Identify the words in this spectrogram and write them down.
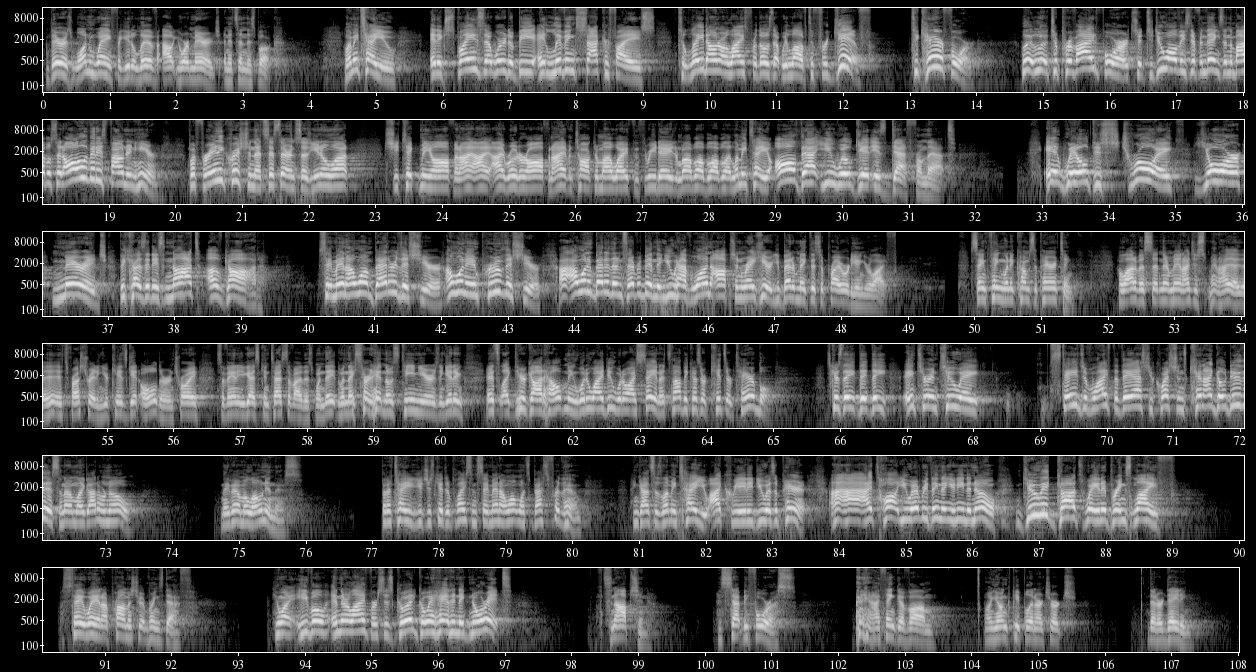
there is one way for you to live out your marriage, and it's in this book. Let me tell you, it explains that we're to be a living sacrifice, to lay down our lives for those that we love, to forgive, to care for, to provide for, to, to do all these different things. And the Bible said all of it is found in here. But for any Christian that sits there and says, you know what? She ticked me off and I, I, I wrote her off and I haven't talked to my wife in three days and blah, blah, blah, blah. Let me tell you, all that you will get is death from that. It will destroy your marriage because it is not of God. Say, man, I want better this year. I want to improve this year. I, I want it better than it's ever been. Then you have one option right here. You better make this a priority in your life. Same thing when it comes to parenting. A lot of us sitting there, man, I just, man, I, it's frustrating. Your kids get older, and Troy, Savannah, you guys can testify this. When they, when they start hitting those teen years and getting, it's like, dear God, help me. What do I do? What do I say? And it's not because our kids are terrible. It's because they, they, they enter into a stage of life that they ask you questions, can I go do this? And I'm like, I don't know. Maybe I'm alone in this. But I tell you, you just get to a place and say, man, I want what's best for them. And God says, Let me tell you, I created you as a parent. I, I, I, taught you everything that you need to know. Do it God's way, and it brings life. Stay away, and I promise you, it brings death. You want evil in their life versus good? Go ahead and ignore it. It's an option. It's set before us. I think of um, young people in our church that are dating.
